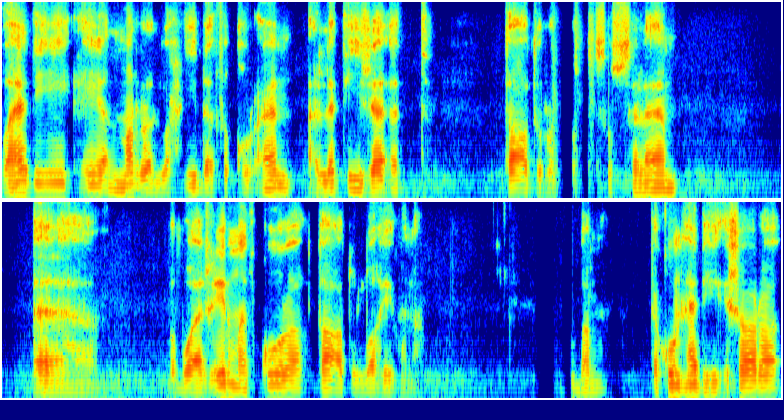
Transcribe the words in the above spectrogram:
وهذه هي المرة الوحيدة في القرآن التي جاءت طاعه الرسول وسلم آه وغير مذكورة طاعة الله هنا. ربما تكون هذه إشارة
